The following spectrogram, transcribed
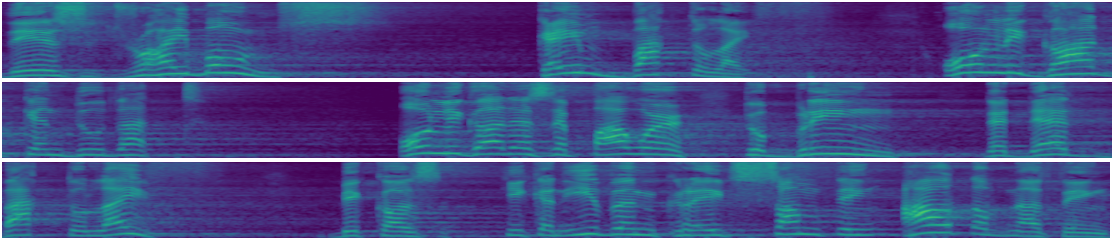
these dry bones came back to life. Only God can do that. Only God has the power to bring the dead back to life because He can even create something out of nothing,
